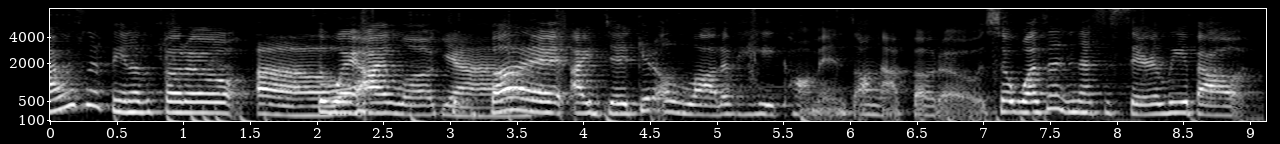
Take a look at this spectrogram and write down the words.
I wasn't a fan of the photo, oh, the way oh, I looked, yeah. but I did get a lot of hate comments on that photo. So it wasn't necessarily about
